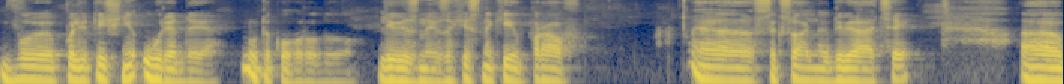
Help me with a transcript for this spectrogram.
в політичні уряди, ну такого роду лівізни, захисників прав е, сексуальних девіацій. Е,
